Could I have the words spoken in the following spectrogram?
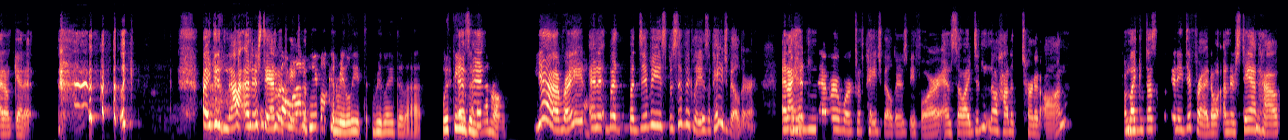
I don't get it. I did not understand what a lot of people can relate relate to that with themes and, in general. Yeah, right. Yeah. And it, but but Divi specifically is a page builder, and mm-hmm. I had never worked with page builders before, and so I didn't know how to turn it on. I'm like, mm-hmm. it doesn't look any different. I don't understand how.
